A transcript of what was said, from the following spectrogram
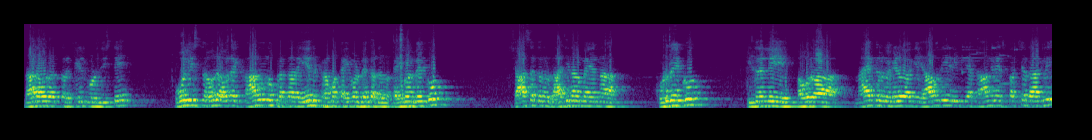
ನಾನು ಅವರ ಹತ್ರ ಪೊಲೀಸ್ನವರು ಅವರ ಕಾನೂನು ಪ್ರಕಾರ ಏನು ಕ್ರಮ ಕೈಗೊಳ್ಬೇಕು, ಅದನ್ನು ಕೈಗೊಳ್ಬೇಕು. ಶಾಸಕರು ರಾಜೀನಾಮೆಯನ್ನ ಕೊಡಬೇಕು. ಇದರಲ್ಲಿ ಅವರ ನಾಯಕರು ಹೇಳುವ ಹಾಗೆ ಯಾವುದೇ ರೀತಿಯ ಕಾಂಗ್ರೆಸ್ ಪಕ್ಷದಾಗ್ಲಿ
